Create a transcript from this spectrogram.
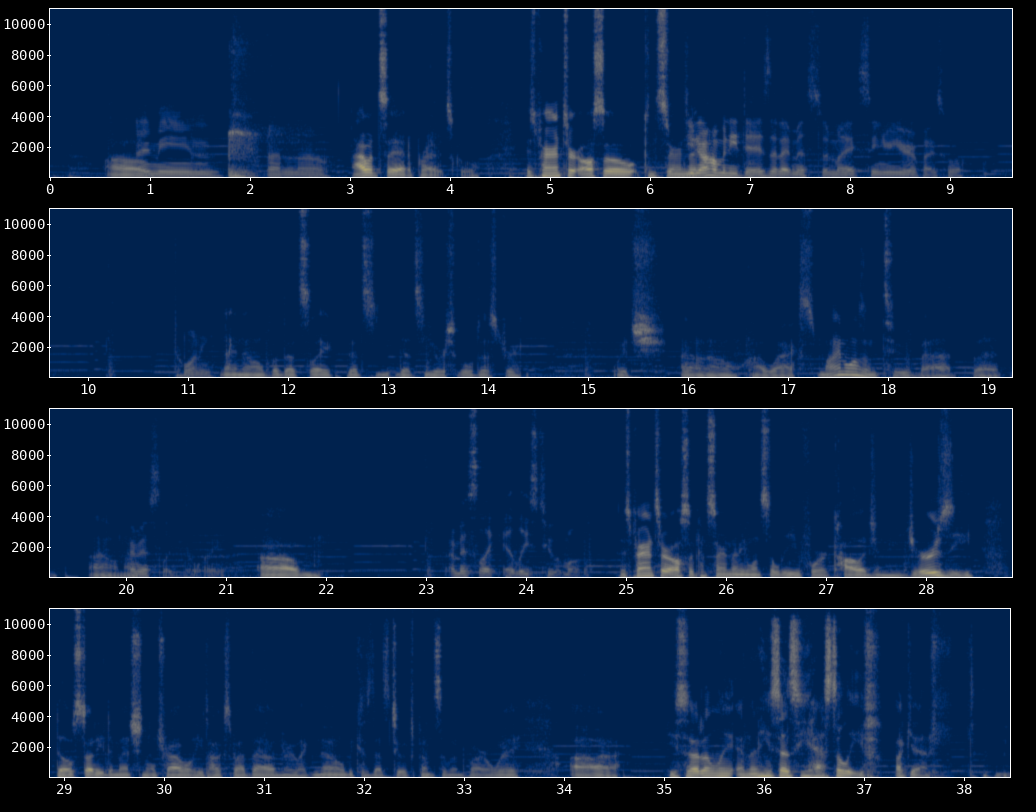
Um, I mean, I don't know. I would say at a private school. His parents are also concerned. Do you know how many days that I missed in my senior year of high school? 20. I know, but that's like that's that's your school district, which I don't know how lax. Mine wasn't too bad, but I don't know. I missed like 20. Um, I missed like at least two a month. his parents are also concerned that he wants to leave for a college in New Jersey to help study dimensional travel. He talks about that, and they're like, no, because that's too expensive and far away. Uh, he suddenly, and then he says he has to leave again.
